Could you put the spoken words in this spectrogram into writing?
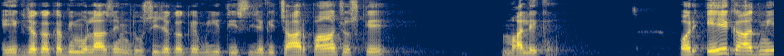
ایک جگہ کا بھی ملازم، دوسری جگہ کا بھی، تیسری جگہ، چار پانچ اس کے مالک ہیں۔ اور ایک آدمی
